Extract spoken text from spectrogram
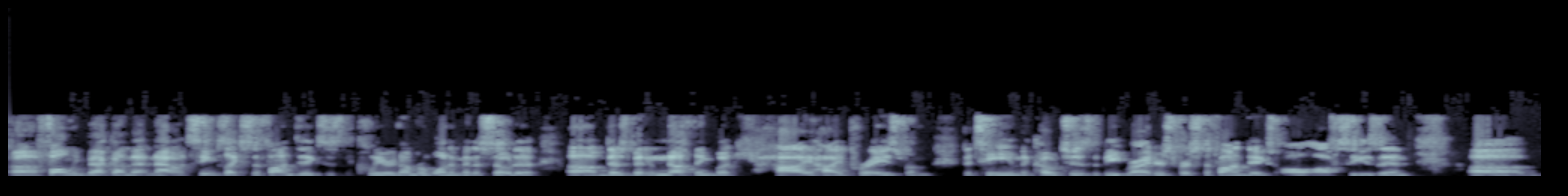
uh, falling back on that now. It seems like Stefon Diggs is the clear number one in Minnesota. Um, there's been nothing but high, high praise from the team, the coaches, the beat writers for Stefon Diggs all off season. Um,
